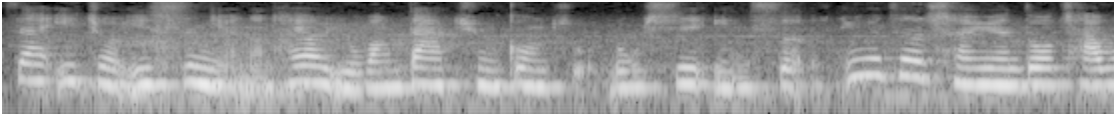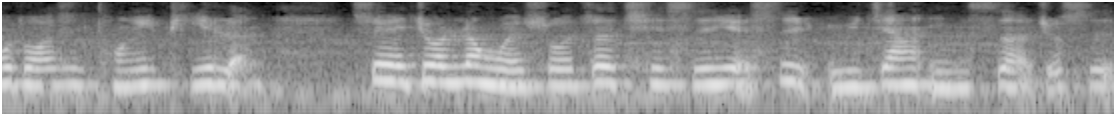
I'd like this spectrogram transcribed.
在一九一四年呢，他要与王大俊共组卢溪银社，因为这个成员都差不多是同一批人，所以就认为说这其实也是鱼江银色，就是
